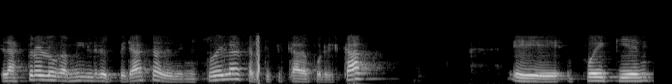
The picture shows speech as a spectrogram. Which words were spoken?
la astróloga Mildred Peraza de Venezuela, certificada por el CAP, eh, fue quien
